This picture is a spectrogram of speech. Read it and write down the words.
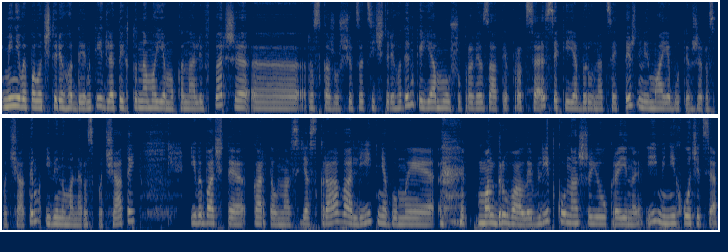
мені випало 4 годинки. Для тих, хто на моєму каналі вперше е, розкажу, що за ці 4 годинки я мушу пров'язати процес, який я беру на цей тиждень. Він має бути вже розпочатим, і він у мене розпочатий. І ви бачите, карта у нас яскрава, літня, бо ми мандрували влітку нашою Україною, і мені хочеться.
